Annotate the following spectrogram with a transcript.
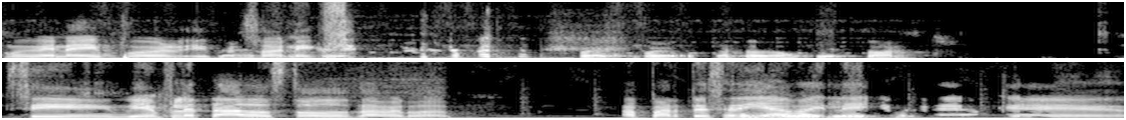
muy bien ahí por fue, fue, todo un fiestón. Sí, bien fletados todos, la verdad. Aparte ese día bailé, yo creo que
